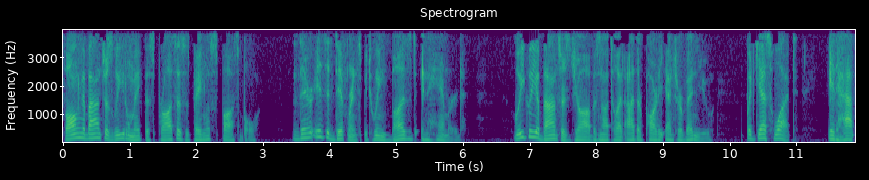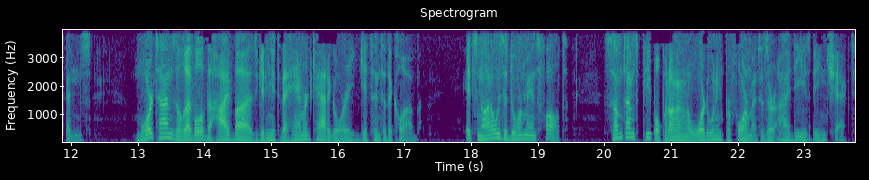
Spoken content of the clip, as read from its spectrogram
Following the bouncer's lead will make this process as painless as possible. There is a difference between buzzed and hammered. Legally, a bouncer's job is not to let either party enter a venue. But guess what? It happens. More times the level of the high buzz getting into the hammered category gets into the club. It's not always a doorman's fault. Sometimes people put on an award-winning performance as their ID is being checked.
